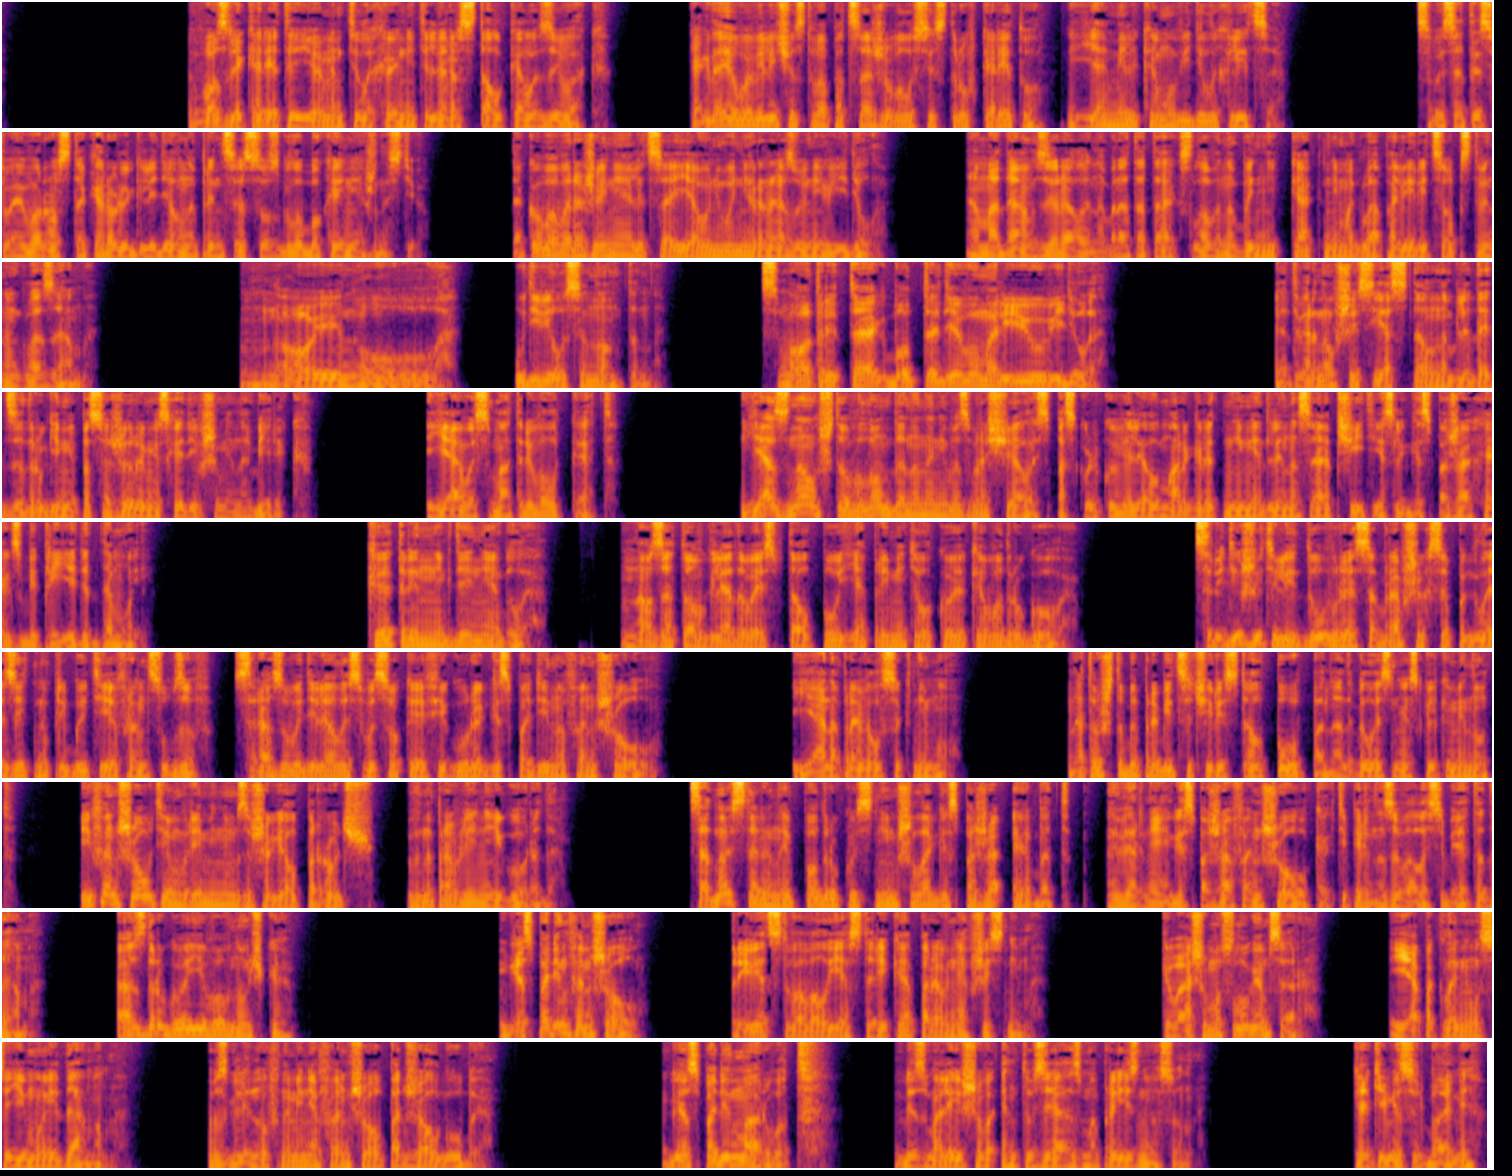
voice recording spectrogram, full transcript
Возле кареты Йомин телохранитель растолкал зевак. Когда его величество подсаживал сестру в карету, я мельком увидел их лица. С высоты своего роста король глядел на принцессу с глубокой нежностью. Такого выражения лица я у него ни разу не видел. А мадам взирала на брата так, словно бы никак не могла поверить собственным глазам. «Ну и ну!» — удивился Нонтон. «Смотрит так, будто Деву Марию увидела». Отвернувшись, я стал наблюдать за другими пассажирами, сходившими на берег. Я высматривал Кэт. Я знал, что в Лондон она не возвращалась, поскольку велел Маргарет немедленно сообщить, если госпожа Хэксби приедет домой. Кэтрин нигде не было, но зато, вглядываясь в толпу, я приметил кое-кого другого. Среди жителей Дувра, собравшихся поглазеть на прибытие французов, сразу выделялась высокая фигура господина Фэншоу. Я направился к нему. На то, чтобы пробиться через толпу, понадобилось несколько минут, и Фэншоу тем временем зашагал прочь в направлении города. С одной стороны, под руку с ним шла госпожа Эббот, вернее, госпожа Фэншоу, как теперь называла себя эта дама, а с другой его внучка. «Господин Фэншоу», Приветствовал я старика, поравнявшись с ним. «К вашим услугам, сэр». Я поклонился ему и дамам. Взглянув на меня, Фэншоу поджал губы. «Господин Марвуд», — без малейшего энтузиазма произнес он. «Какими судьбами?»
